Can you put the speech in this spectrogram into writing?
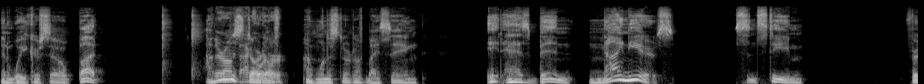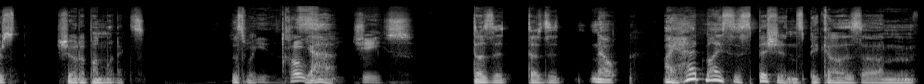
in a week or so. But I want to start back off. I want to start off by saying it has been nine years since Steam first showed up on Linux this week. Holy Yeah. jeez. Does it? Does it? Now, I had my suspicions because um,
